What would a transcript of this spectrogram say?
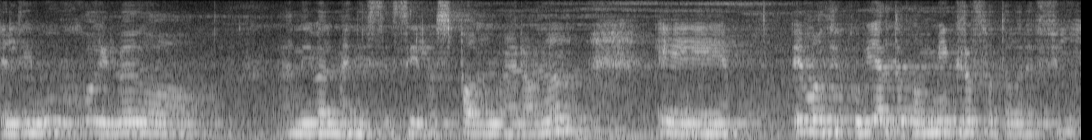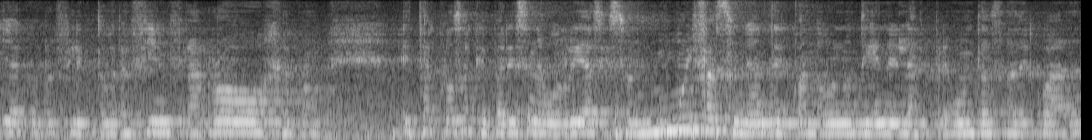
el dibujo y luego Aníbal me dice, sí, los polvero, ¿no? Eh, hemos descubierto con microfotografía, con reflectografía infrarroja, con estas cosas que parecen aburridas y son muy fascinantes cuando uno tiene las preguntas adecuadas.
